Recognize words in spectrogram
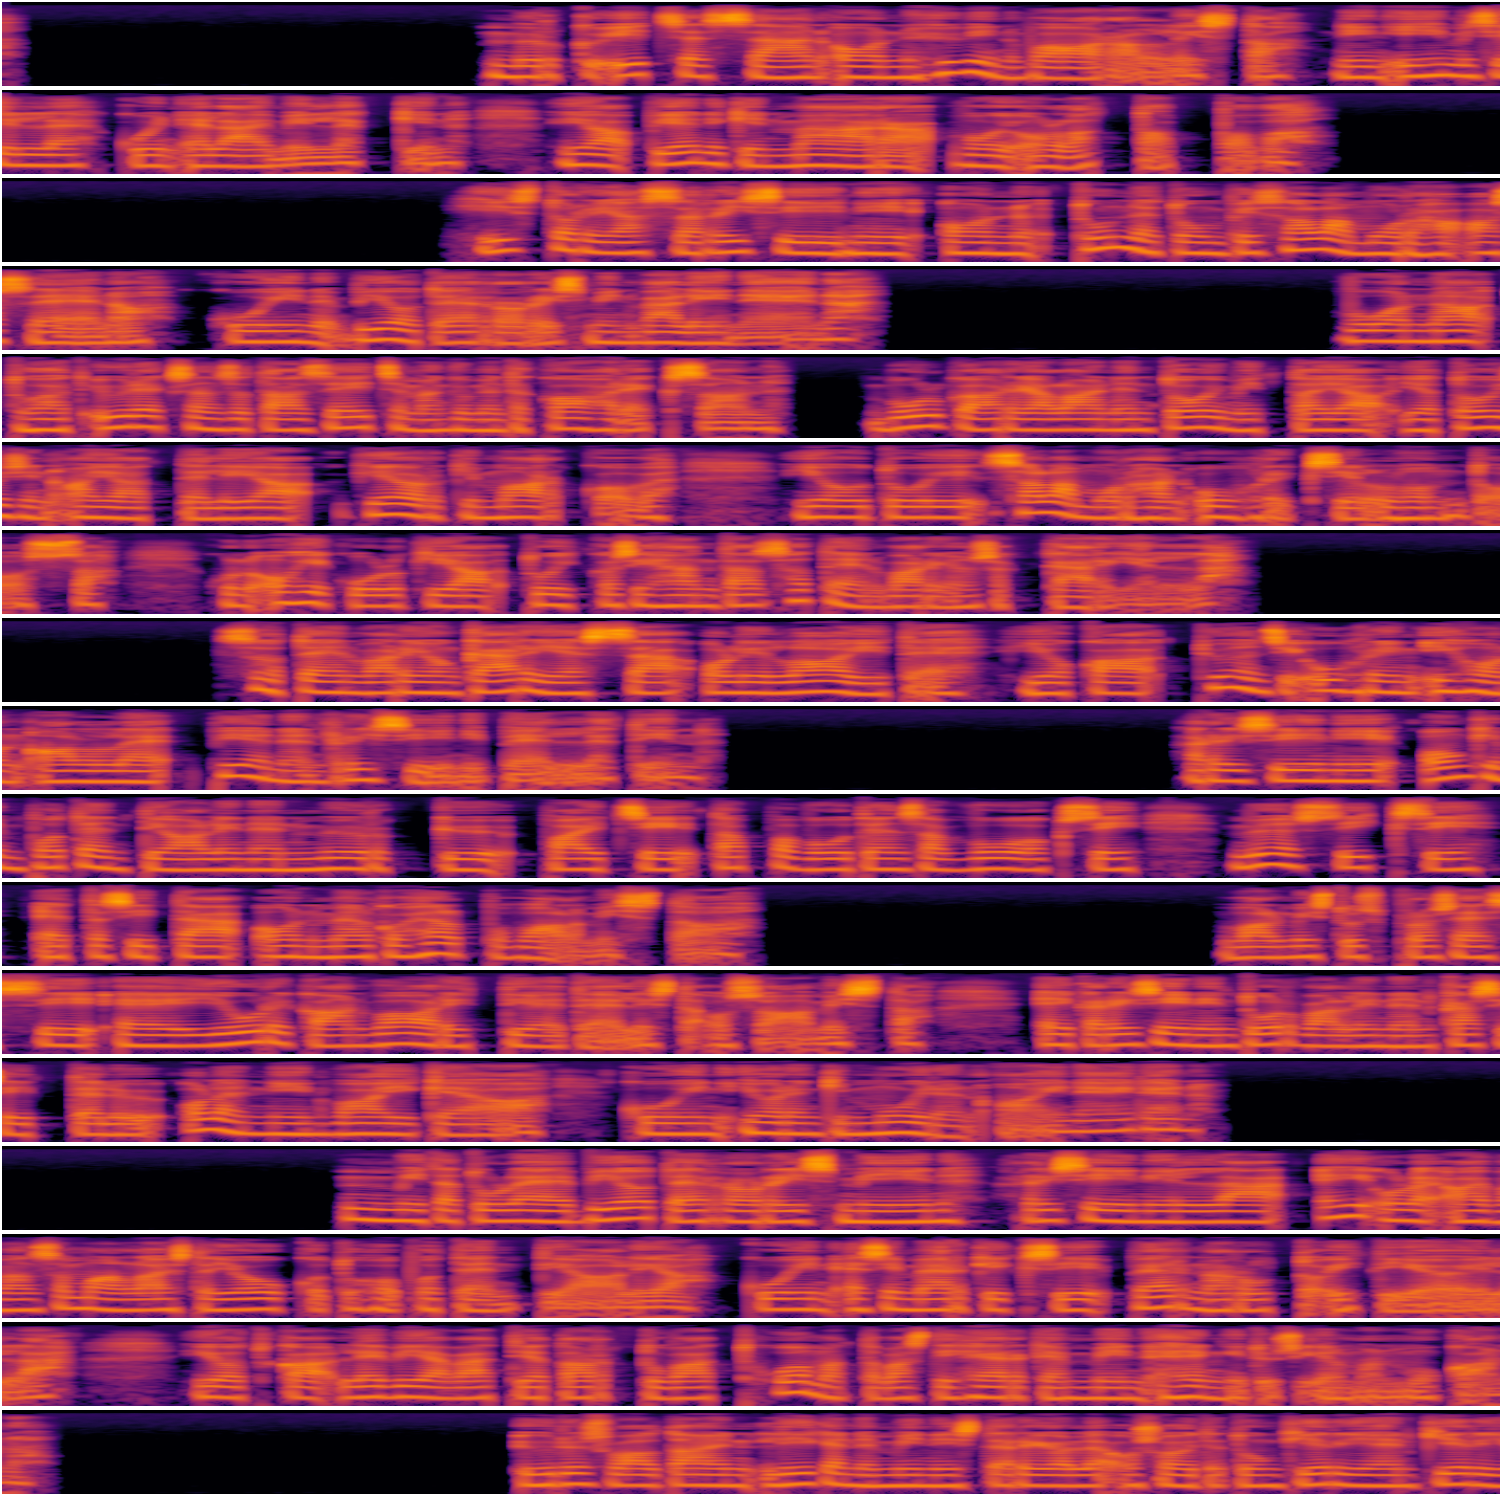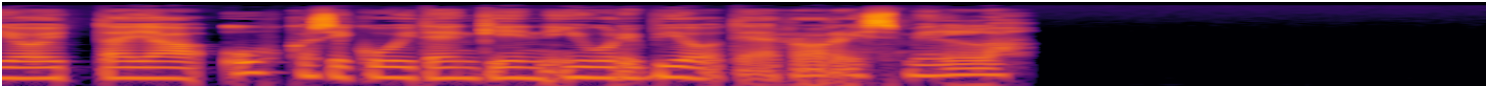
Myrkky itsessään on hyvin vaarallista niin ihmisille kuin eläimillekin, ja pienikin määrä voi olla tappava. Historiassa risiini on tunnetumpi salamurha-aseena kuin bioterrorismin välineenä. Vuonna 1978 bulgaarialainen toimittaja ja toisin ajattelija Georgi Markov joutui salamurhan uhriksi Lontoossa, kun ohikulkija tuikkasi häntä sateenvarjonsa kärjellä. Sateenvarjon kärjessä oli laite, joka työnsi uhrin ihon alle pienen risiinipelletin. Risiini onkin potentiaalinen myrkky paitsi tappavuutensa vuoksi myös siksi, että sitä on melko helppo valmistaa. Valmistusprosessi ei juurikaan vaadi tieteellistä osaamista, eikä risiinin turvallinen käsittely ole niin vaikeaa kuin joidenkin muiden aineiden. Mitä tulee bioterrorismiin, risiinillä ei ole aivan samanlaista joukkotuhopotentiaalia kuin esimerkiksi pernaruttoitiöillä, jotka leviävät ja tarttuvat huomattavasti herkemmin hengitysilman mukana. Yhdysvaltain liikenneministeriölle osoitetun kirjeen kirjoittaja uhkasi kuitenkin juuri bioterrorismilla –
